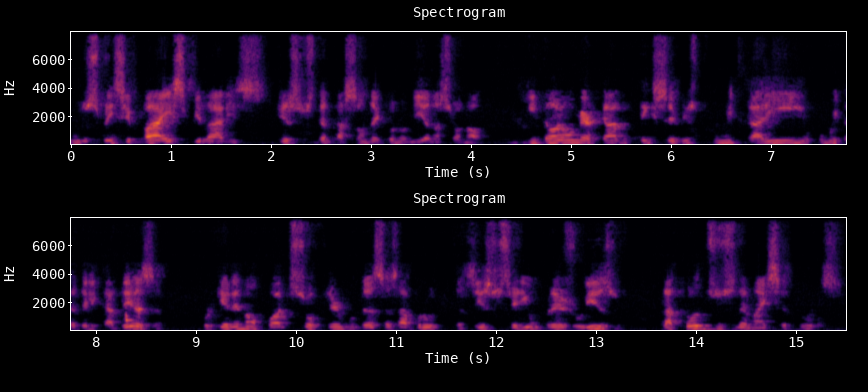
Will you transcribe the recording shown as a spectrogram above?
um dos principais pilares de sustentação da economia nacional. Então, é um mercado que tem que ser visto com muito carinho, com muita delicadeza, porque ele não pode sofrer mudanças abruptas. Isso seria um prejuízo para todos os demais setores.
